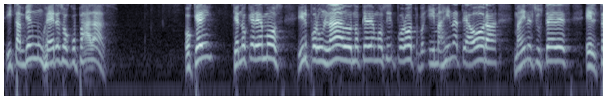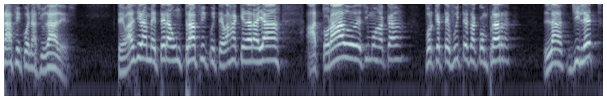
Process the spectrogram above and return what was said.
y también mujeres ocupadas. ¿Ok? Que no queremos ir por un lado, no queremos ir por otro. Imagínate ahora, imagínense ustedes el tráfico en las ciudades. Te vas a ir a meter a un tráfico y te vas a quedar allá atorado, decimos acá, porque te fuiste a comprar las Gillette.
